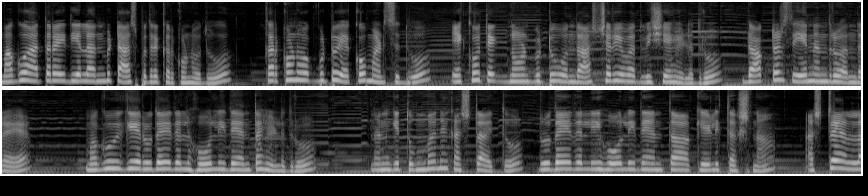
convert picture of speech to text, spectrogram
ಮಗು ಆ ಥರ ಇದೆಯಲ್ಲ ಅಂದ್ಬಿಟ್ಟು ಆಸ್ಪತ್ರೆಗೆ ಕರ್ಕೊಂಡು ಹೋದ್ವು. ಕರ್ಕೊಂಡು ಹೋಗ್ಬಿಟ್ಟು ಎಕೋ ಮಾಡಿಸಿದ್ವು. ಎಕೋ ತೆಗೆದು ನೋಡ್ಬಿಟ್ಟು ಒಂದು ಆಶ್ಚರ್ಯವಾದ ವಿಷಯ ಹೇಳಿದ್ರು. ಡಾಕ್ಟರ್ಸ್ ಏನಂದ್ರು ಅಂದ್ರೆ, ಮಗುವಿಗೆ ಹೃದಯದಲ್ಲಿ ಹೋಲ್ ಇದೆ ಅಂತ ಹೇಳಿದ್ರು. ನನಗೆ ತುಂಬಾನೇ ಕಷ್ಟ ಆಯಿತು. ಹೃದಯದಲ್ಲಿ ಹೋಲ್ ಇದೆ ಅಂತ ಕೇಳಿದ ತಕ್ಷಣ, ಅಷ್ಟೇ ಅಲ್ಲ,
